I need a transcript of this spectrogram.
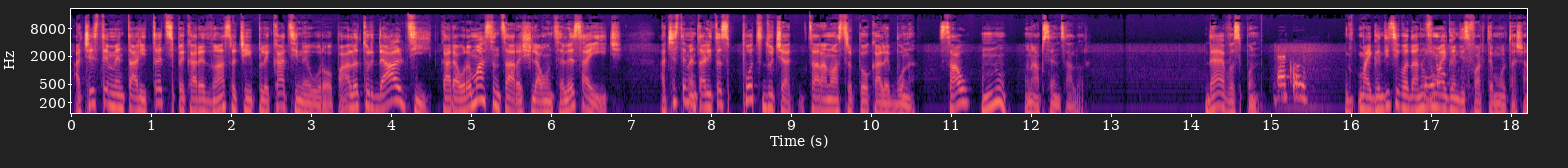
Aceste mentalități pe care dumneavoastră cei plecați în Europa, alături de alții care au rămas în țară și le-au înțeles aici, aceste mentalități pot duce țara noastră pe o cale bună sau nu în absența lor. De-aia vă spun. De acord. Mai gândiți-vă, dar nu vă mai gândiți foarte mult așa.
